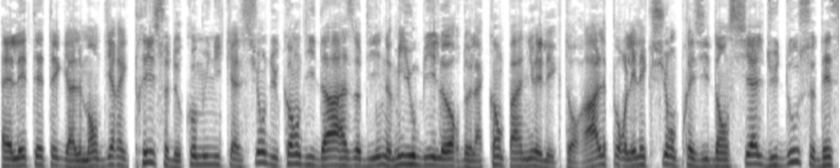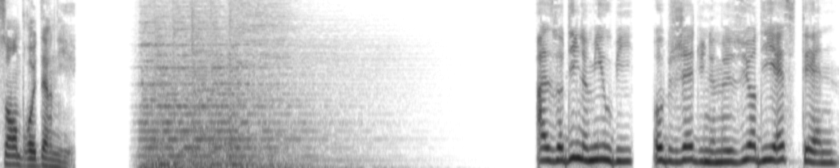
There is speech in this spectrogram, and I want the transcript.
Elle était également directrice de communication du candidat Azedine Mioubi lors de la campagne électorale pour l'élection présidentielle du 12 décembre dernier. Azodine Mioubi, objet d'une mesure d'ISTN.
